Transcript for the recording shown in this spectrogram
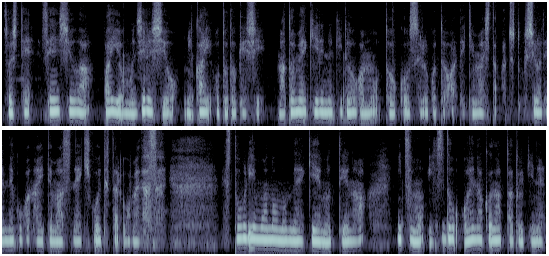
そして先週はバイオ無印を2回お届けし、まとめ切り抜き動画も投稿することができました。ちょっと後ろで猫が鳴いてますね。聞こえてたらごめんなさい。ストーリーもののね、ゲームっていうのは、いつも一度追えなくなった時ね、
